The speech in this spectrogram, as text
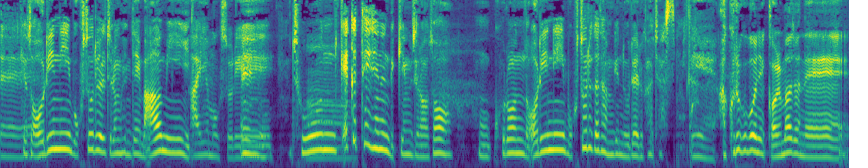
네. 그래서 어린이 목소리를 들으면 굉장히 마음이 아이의 목소리. 네, 좋은 아. 깨끗해지는 느낌이 들어서 어, 그런 어린이 목소리가 담긴 노래를 가져왔습니다. 예. 아 그러고 보니까 얼마 전에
